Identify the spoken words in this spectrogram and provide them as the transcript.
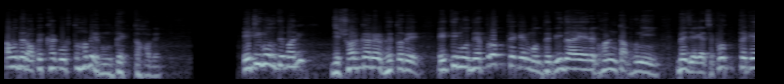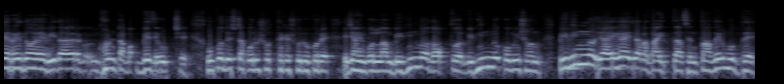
আমাদের অপেক্ষা করতে হবে এবং দেখতে হবে। এটি বলতে পারি যে সরকারের ভেতরে ইতিমধ্যে প্রত্যেকের মধ্যে বিদায়ের ঘণ্টা ধ্বনি বেজে গেছে। প্রত্যেকের হৃদয়ে বিদায়ের ঘণ্টা বেজে উঠছে। উপদেষ্টা পরিষদ থেকে শুরু করে এই যে আমি বললাম বিভিন্ন দপ্তর, বিভিন্ন কমিশন, বিভিন্ন জায়গায় যারা দায়িত্বে আছেন, তাদের মধ্যে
